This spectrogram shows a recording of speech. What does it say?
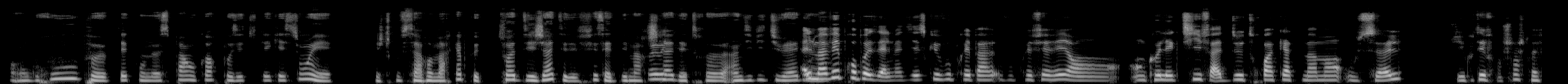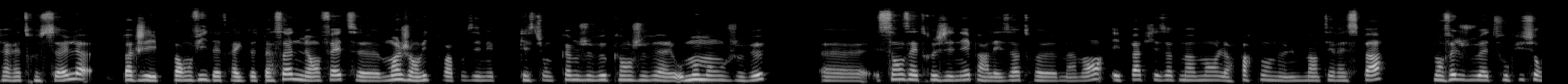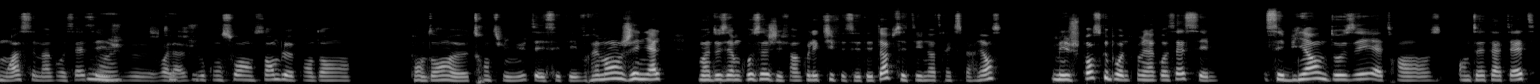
en groupe, euh, peut-être qu'on n'ose pas encore poser toutes les questions et, je trouve ça remarquable que toi déjà tu fait cette démarche-là d'être euh, individuelle. Elle m'avait proposé, elle m'a dit est-ce que vous, vous préférez en, en collectif à deux, trois, quatre mamans ou seule? J'ai écouté franchement je préfère être seule. Pas que j'ai pas envie d'être avec d'autres personnes, mais en fait euh, moi j'ai envie de pouvoir poser mes questions comme je veux, quand je veux, au moment où je veux. Euh, sans être gênée par les autres mamans et pas que les autres mamans leur parcours ne m'intéresse pas mais en fait, je veux être focus sur moi, c'est ma grossesse et je veux, voilà, je veux qu'on soit ensemble pendant pendant 30 minutes et c'était vraiment génial. Pour ma deuxième grossesse, j'ai fait un collectif et c'était top, c'était une autre expérience. Mais je pense que pour une première grossesse, c'est c'est bien d'oser être en, en tête à tête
